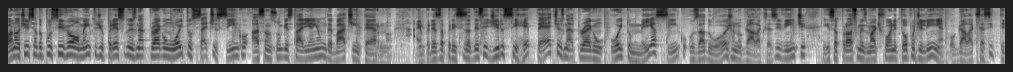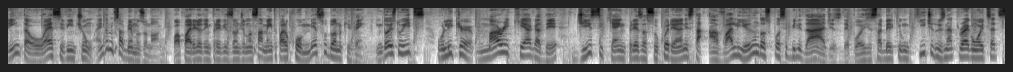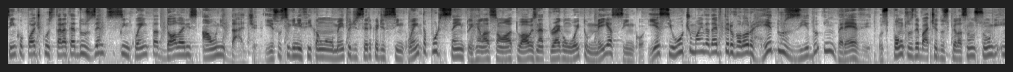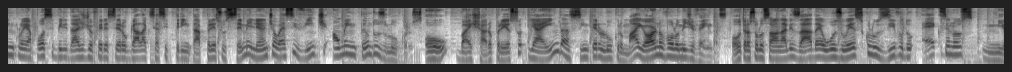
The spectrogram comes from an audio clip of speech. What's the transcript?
Com a notícia do possível aumento de preço do Snapdragon 875, a Samsung estaria em um debate interno. A empresa precisa decidir se repete o Snapdragon 865, usado hoje no Galaxy S20, em seu próximo smartphone topo de linha, o Galaxy S30 ou S21, ainda não sabemos o nome. O aparelho tem previsão de lançamento para o começo do ano que vem. Em dois tweets, o leaker Mari QHD disse que a empresa sul-coreana está avaliando as possibilidades, depois de saber que um kit do Snapdragon 875 5 pode custar até 250 dólares a unidade. Isso significa um aumento de cerca de 50% em relação ao atual Snapdragon 865, e esse último ainda deve ter o valor reduzido em breve. Os pontos debatidos pela Samsung incluem a possibilidade de oferecer o Galaxy S30 a preço semelhante ao S20, aumentando os lucros, ou baixar o preço e ainda assim ter lucro maior no volume de vendas. Outra solução analisada é o uso exclusivo do Exynos 1000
